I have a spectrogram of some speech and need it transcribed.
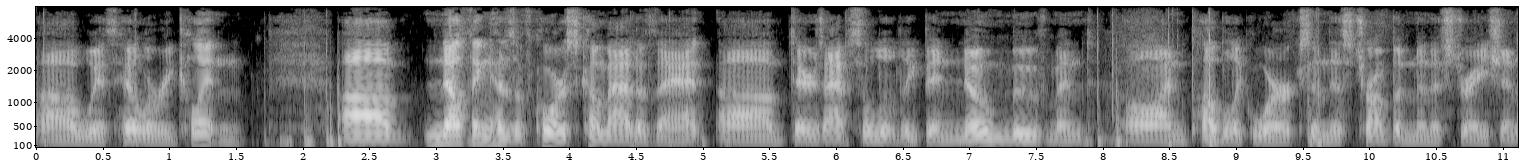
uh, with Hillary Clinton. Uh, nothing has, of course, come out of that. Uh, there's absolutely been no movement on public works in this Trump administration.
